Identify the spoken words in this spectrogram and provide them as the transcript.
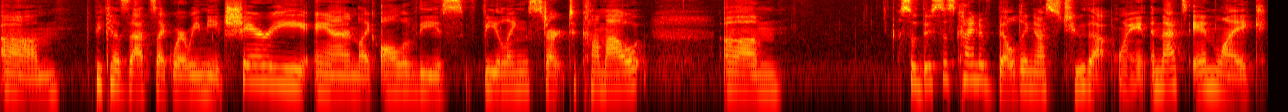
Um because that's like where we meet Sherry and like all of these feelings start to come out. Um so this is kind of building us to that point and that's in like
